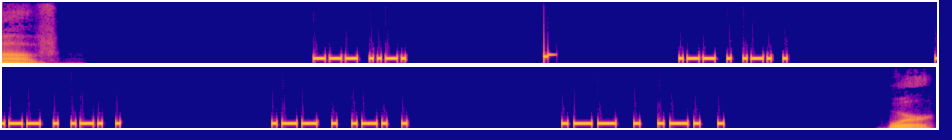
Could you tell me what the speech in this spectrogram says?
Of. Were.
